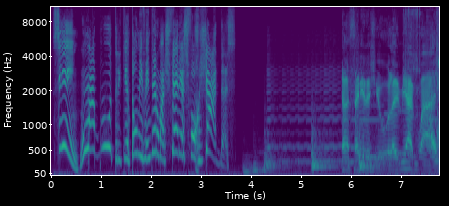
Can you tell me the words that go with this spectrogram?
Sim, um abutre tentou me vender umas férias forjadas! Dançarina de hula, me aguarde.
